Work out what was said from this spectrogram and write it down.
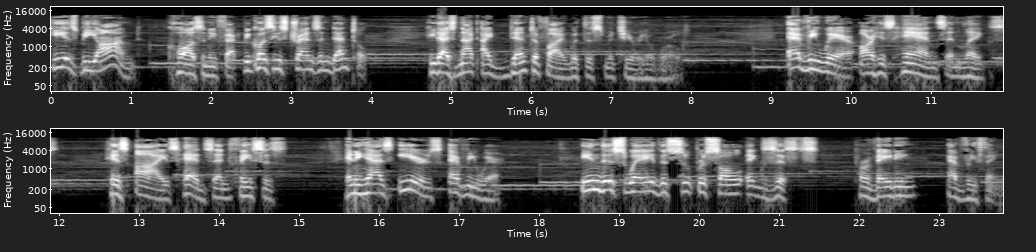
He is beyond cause and effect because He's transcendental. He does not identify with this material world. Everywhere are His hands and legs, His eyes, heads, and faces, and He has ears everywhere. In this way, the super soul exists pervading everything.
